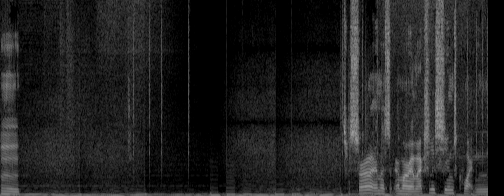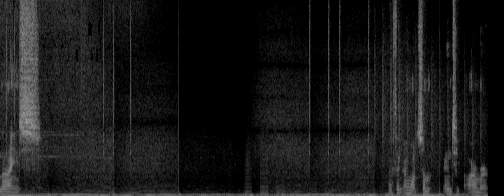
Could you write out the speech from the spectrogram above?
Hmm. Tessera MS MRM actually seems quite nice. I think I want some anti-armor.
